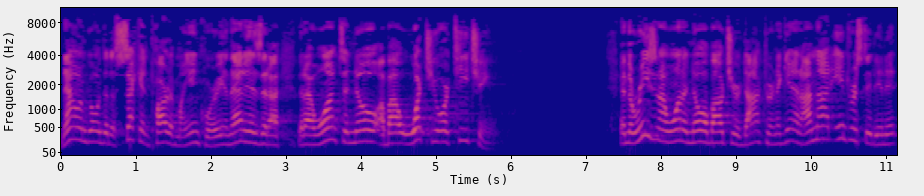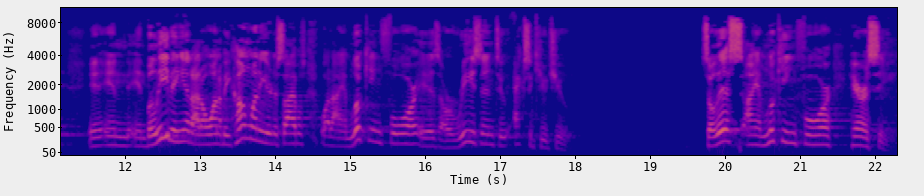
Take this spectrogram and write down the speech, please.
now I'm going to the second part of my inquiry, and that is that I, that I want to know about what you're teaching. And the reason I want to know about your doctrine, again, I'm not interested in it, in, in, in, believing it. I don't want to become one of your disciples. What I am looking for is a reason to execute you. So, this, I am looking for heresy.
